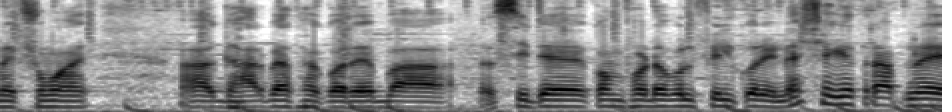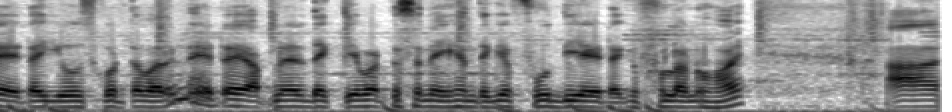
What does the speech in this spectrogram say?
অনেক সময় ঘাড় ব্যথা করে বা সিটে কমফোর্টেবল ফিল করি না, সেক্ষেত্রে আপনি এটা ইউজ করতে পারেন। এটা আপনারা দেখতেই পারতেছেন, এখান থেকে ফু দিয়ে এটাকে ফুলানো হয়। আর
